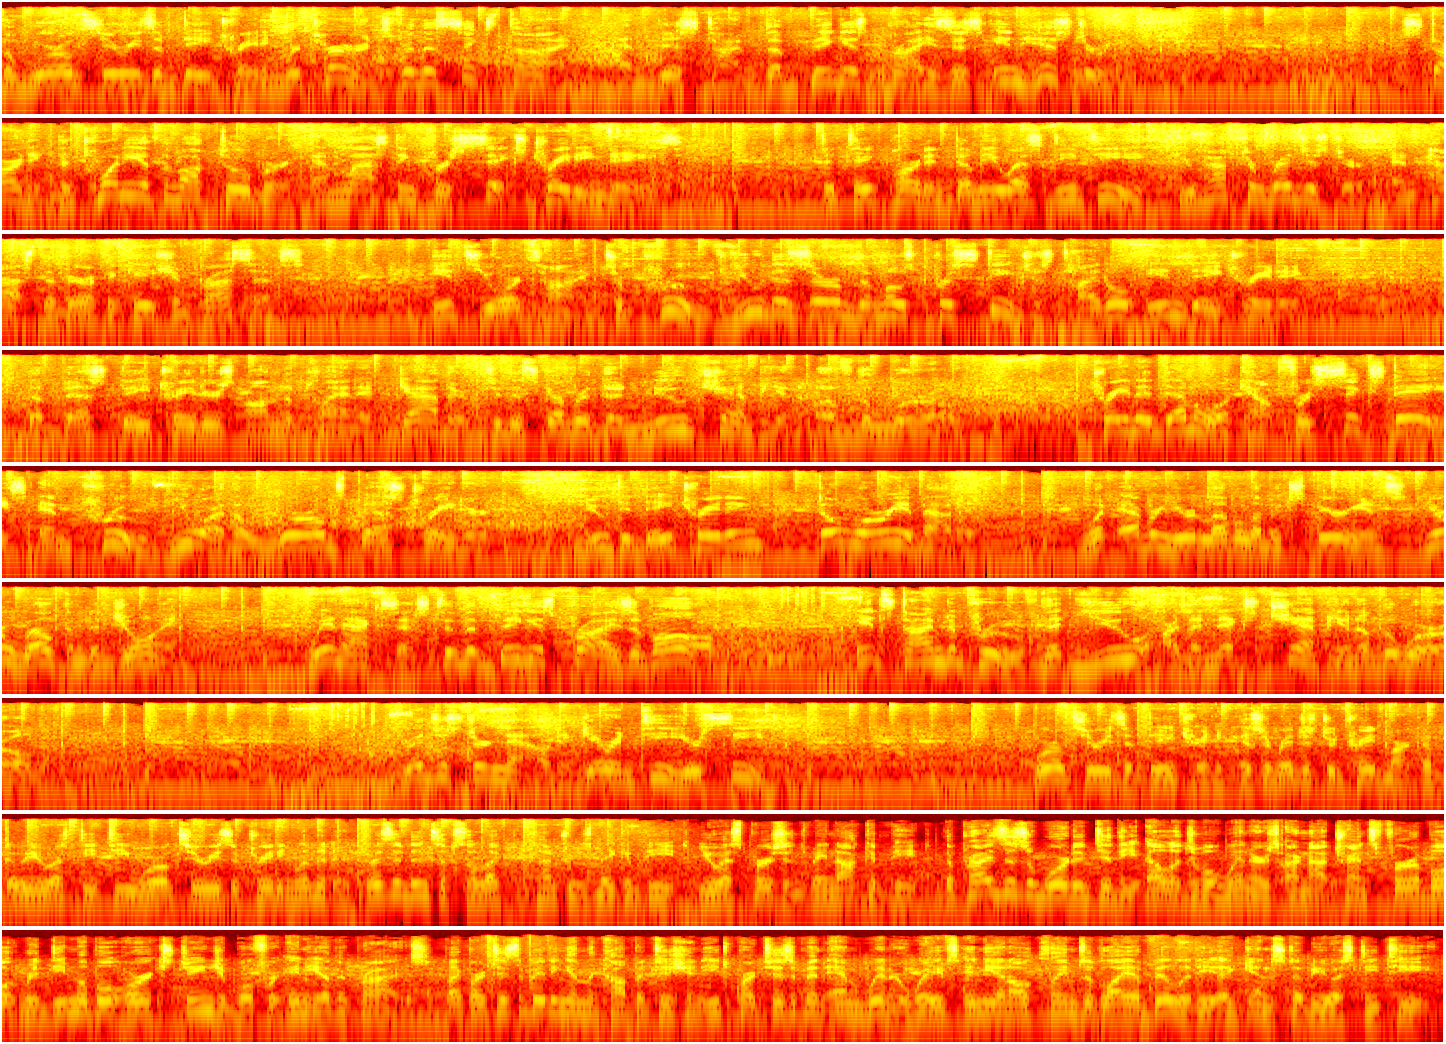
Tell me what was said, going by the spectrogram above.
The World Series of Day Trading returns for the sixth time, and this time the biggest prizes in history. Starting the 20th of October and lasting for six trading days. To take part in WSDT, you have to register and pass the verification process. It's your time to prove you deserve the most prestigious title in day trading. The best day traders on the planet gather to discover the new champion of the world. Trade a demo account for six days and prove you are the world's best trader. New to day trading? Don't worry about it. Whatever your level of experience, you're welcome to join. Win access to the biggest prize of all. It's time to prove that you are the next champion of the world. Register now to guarantee your seat. World Series of Day Trading is a registered trademark of WSDT World Series of Trading Limited. Residents of selected countries may compete. U.S. persons may not compete. The prizes awarded to the eligible winners are not transferable, redeemable, or exchangeable for any other prize. By participating in the competition, each participant and winner waives any and all claims of liability against WSDT.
